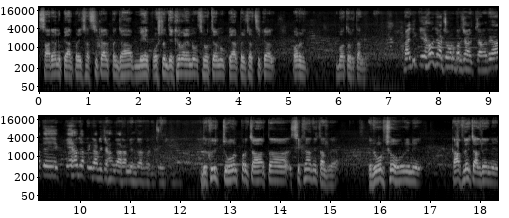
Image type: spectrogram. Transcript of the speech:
ਸਾਰਿਆਂ ਨੂੰ ਪਿਆਰ ਭਰੀ ਸਤਿ ਸ੍ਰੀ ਅਕਾਲ। ਪੰਜਾਬ ਮੇਲ ਪੋਸਟ ਨੂੰ ਦੇਖਣ ਵਾਲਿਆਂ ਨੂੰ, ਸਰੋਤਿਆਂ ਨੂੰ ਪਿਆਰ ਭਰੀ ਸਤਿ ਸ੍ਰੀ ਅਕਾਲ। ਔਰ ਬਹੁਤ ਬਹੁਤ ਧੰਨਵਾਦ। ਭਾਈ ਜੀ ਕਿਹੋ ਜਿਹਾ ਚੋਣ ਪ੍ਰਚਾਰ ਚੱਲ ਰਿਹਾ ਤੇ ਕਿਹੋ ਜਿਹਾ ਪਿੰਡਾਂ ਵਿੱਚ ਹੰਗਾਰਾ ਮਿਲਦਾ ਤੁਹਾਡੀ ਚੋਣ? ਦੇਖੋ ਜੀ ਚੋਣ ਪ੍ਰਚਾਰ ਤਾਂ ਸਿੱਖਰਾਂ ਤੇ ਚੱਲ ਰਿਹਾ। ਰੋਡ ਸ਼ੋਅ ਹੋ ਰਹੇ ਨੇ ਕਾਫਲੇ ਚੱਲ ਰਹੇ ਨੇ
